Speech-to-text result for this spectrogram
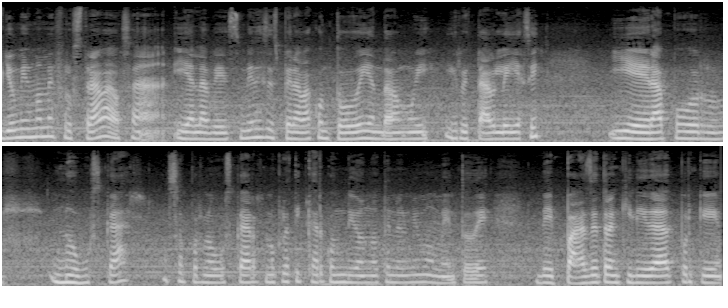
yo misma me frustraba, o sea, y a la vez me desesperaba con todo y andaba muy irritable y así. Y era por no buscar, o sea, por no buscar, no platicar con Dios, no tener mi momento de, de paz, de tranquilidad, porque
